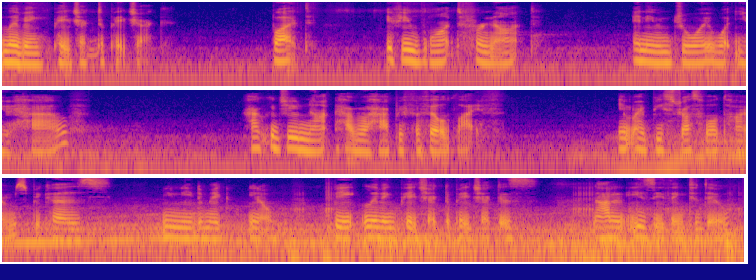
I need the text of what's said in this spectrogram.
living paycheck to paycheck. But if you want for not and you enjoy what you have, how could you not have a happy, fulfilled life? It might be stressful at times because you need to make, you know, being living paycheck to paycheck is not an easy thing to do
